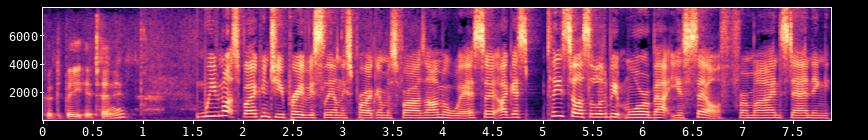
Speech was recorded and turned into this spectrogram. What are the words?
good to be here, Tanya. We've not spoken to you previously on this program, as far as I'm aware, so I guess please tell us a little bit more about yourself. From my understanding,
